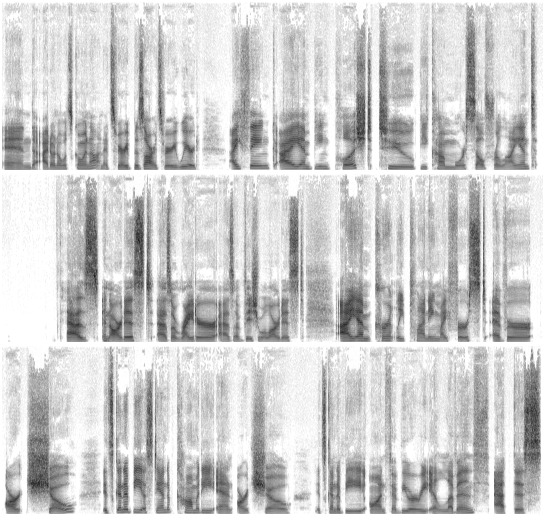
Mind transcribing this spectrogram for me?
and I don't know what's going on. It's very bizarre. It's very weird. I think I am being pushed to become more self reliant as an artist, as a writer, as a visual artist. I am currently planning my first ever art show. It's going to be a stand up comedy and art show. It's going to be on February 11th at this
